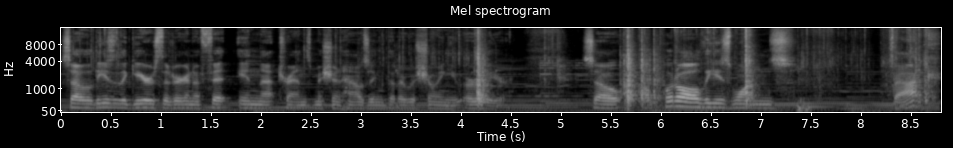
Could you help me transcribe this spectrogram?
so these are the gears that are going to fit in that transmission housing that I was showing you earlier. So I'll put all these ones back.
